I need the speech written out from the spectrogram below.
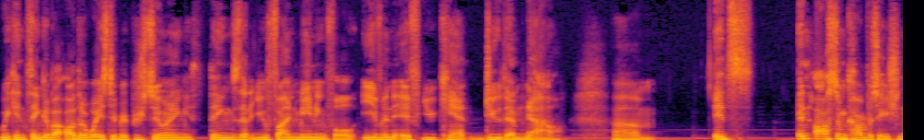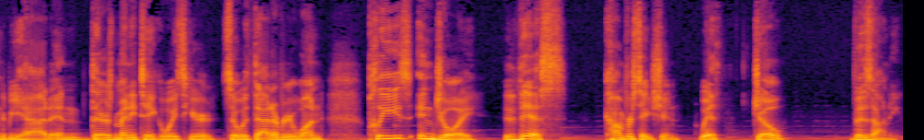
we can think about other ways to be pursuing things that you find meaningful, even if you can't do them now. Um, it's an awesome conversation to be had, and there's many takeaways here. So, with that, everyone, please enjoy this conversation with Joe Vezzani.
